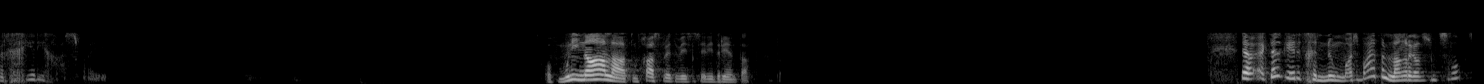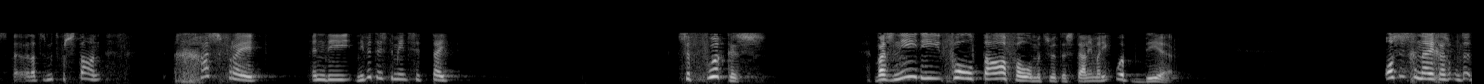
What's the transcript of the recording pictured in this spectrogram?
Vergeet die gasvryheid. Of moenie nalat om gasvry te wees, sê die 83 vertaling. Nou, ek dink jy het dit genoem, maar dit is baie belangrik dat ons moet dat ons moet verstaan gasvryheid in die Nuwe Testamentiese tyd se fokus was nie die voltafel om dit so te stel nie, maar die oop deur. Ons is geneig as om te,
